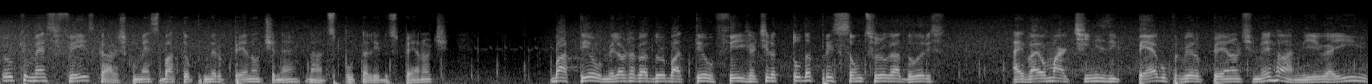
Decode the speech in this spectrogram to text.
Foi o que o Messi fez, cara. Acho que o Messi bateu o primeiro pênalti, né? Na disputa ali dos pênaltis. Bateu, o melhor jogador bateu, fez, já tira toda a pressão dos jogadores. Aí vai o Martinez e pega o primeiro pênalti, meu amigo, aí...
